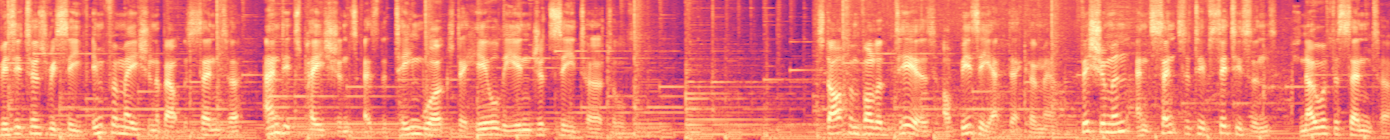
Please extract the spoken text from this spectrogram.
Visitors receive information about the centre and its patients as the team works to heal the injured sea turtles. Staff and volunteers are busy at Dekamer. Fishermen and sensitive citizens know of the centre,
